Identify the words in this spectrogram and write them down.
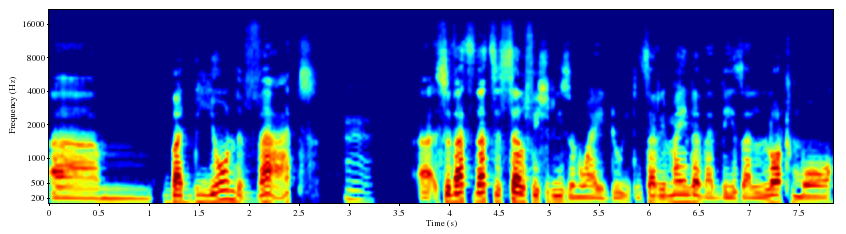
Um, but beyond that, Mm. uh, so that's that's a selfish reason why I do it. It's a reminder that there's a lot more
